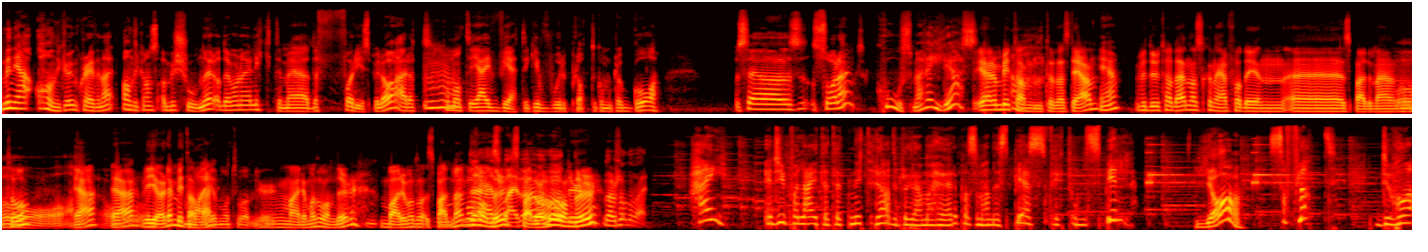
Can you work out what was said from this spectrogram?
Men jeg aner ikke hvem Craven er. Aner ikke hans ambisjoner. Og det var noe jeg likte med det forrige spillet òg. Er at på en måte, jeg vet ikke hvor plottet kommer til å gå. Så så langt koser meg veldig, ass. Jeg har en byttehandel til deg, Stian. Ja. Vil du ta den, og så kan jeg få din uh, Spiderman 2? Åh. Ja, ja, vi gjør det byttehandel. Mario mot Wonder. Mario mot Wonder. Mario mot Spiderman mot er Wonder. Spider-Man Spiderman mot Wonder. Det er sånn det. Hei! Er du på leit etter et nytt radioprogram å høre på som handler spesifikt om spill? Ja! Så flott! Da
